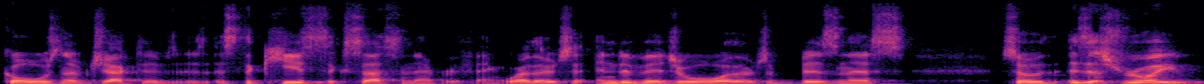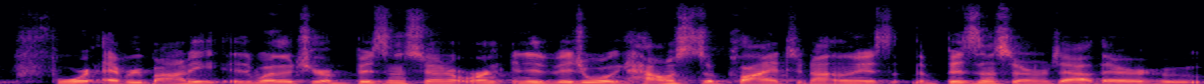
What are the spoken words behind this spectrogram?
goals and objectives is, is the key to success in everything, whether it's an individual, whether it's a business. So is this really for everybody, whether it's you're a business owner or an individual? How is it applied to not only the business owners out there who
